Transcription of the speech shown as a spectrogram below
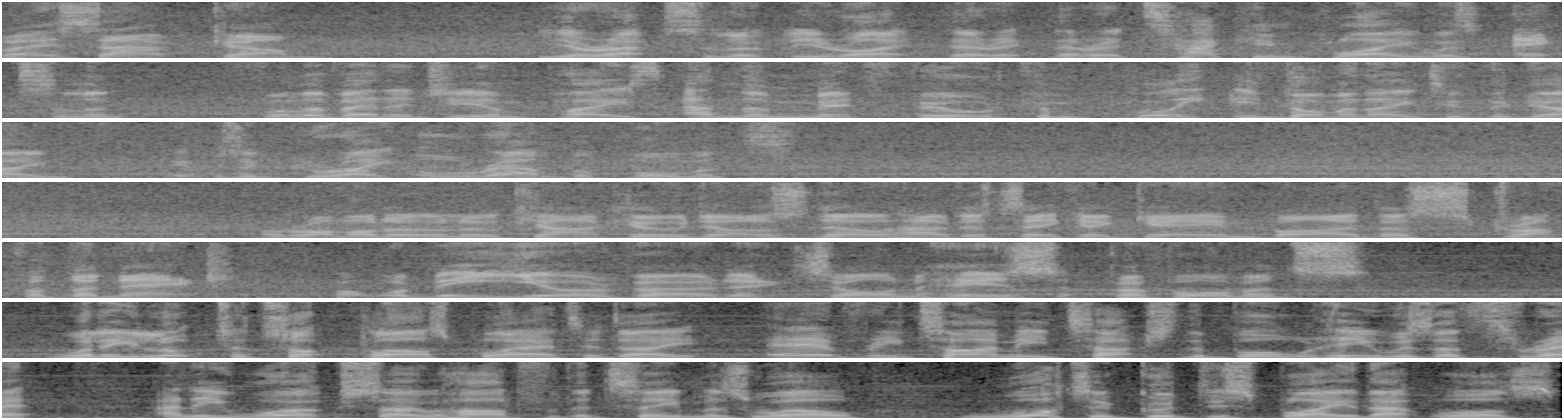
this outcome. You're absolutely right, Derek. Their attacking play was excellent, full of energy and pace, and the midfield completely dominated the game. It was a great all-round performance. Romelu Lukaku does know how to take a game by the scruff of the neck. What would be your verdict on his performance? Well, he looked a top-class player today. Every time he touched the ball, he was a threat. And he worked so hard for the team as well. What a good display that was.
